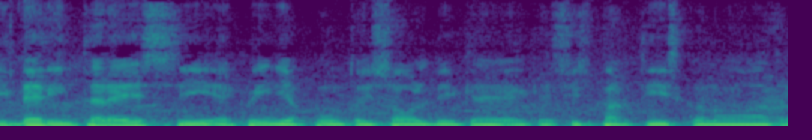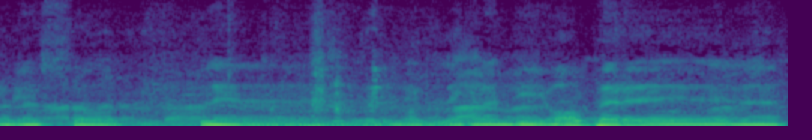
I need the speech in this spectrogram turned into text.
i veri interessi e quindi appunto i soldi che, che si spartiscono attraverso le, le- le grandi opere,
